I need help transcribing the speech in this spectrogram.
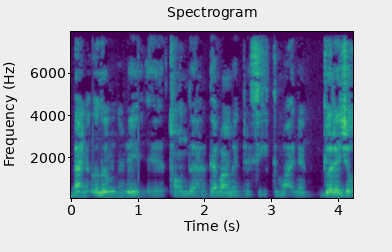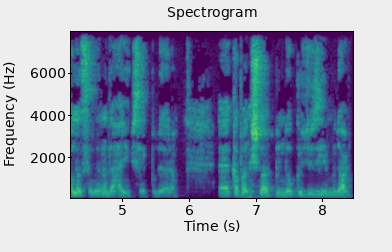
Ben ılımlı bir e, tonda devam etmesi ihtimalinin görece olasılığını daha yüksek buluyorum. E, kapanış 4924,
